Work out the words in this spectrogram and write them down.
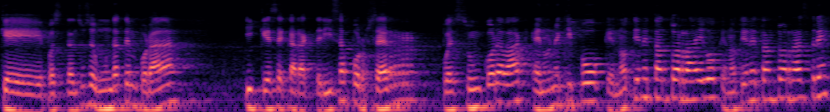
que pues está en su segunda temporada y que se caracteriza por ser pues un coreback en un equipo que no tiene tanto arraigo, que no tiene tanto arrastre,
